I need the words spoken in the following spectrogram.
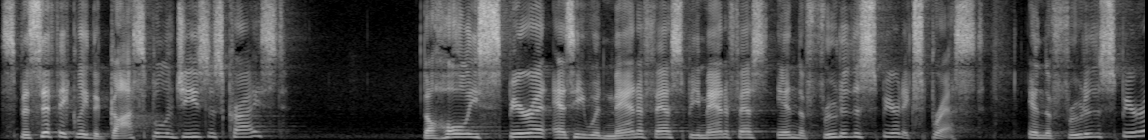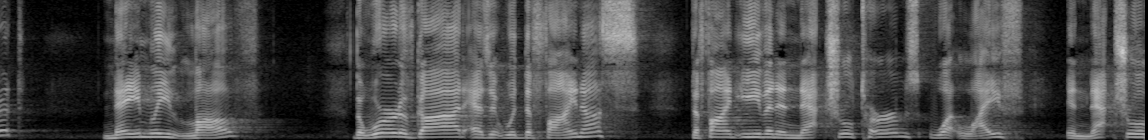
specifically the gospel of Jesus Christ, the Holy Spirit as he would manifest, be manifest in the fruit of the Spirit, expressed in the fruit of the Spirit, namely love, the Word of God as it would define us, define even in natural terms what life in natural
